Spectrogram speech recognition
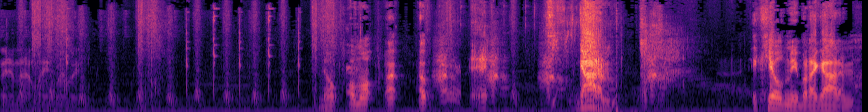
Wait a minute, wait, wait, wait. Nope, almost. Uh, oh, eh. Got him! It killed me, but I got him. Him.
